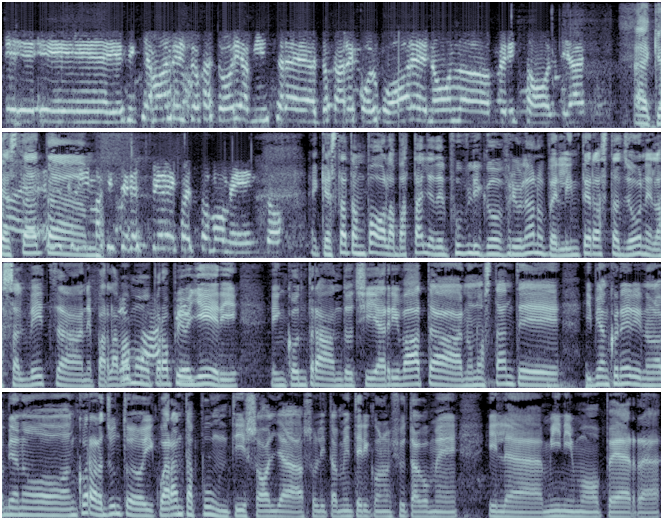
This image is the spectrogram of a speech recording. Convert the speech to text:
e, e richiamando i giocatori a vincere a giocare col cuore e non per i soldi ecco. Eh, che è stata... È il clima che si respira in questo momento. È che è stata un po' la battaglia del pubblico friulano per l'intera stagione, la salvezza, ne parlavamo Infatti. proprio ieri incontrandoci, è arrivata nonostante i bianconeri non abbiano ancora raggiunto i 40 punti, soglia solitamente riconosciuta come il minimo per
